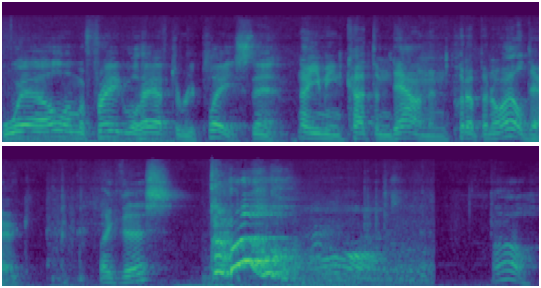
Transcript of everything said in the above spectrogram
Well, I'm afraid we'll have to replace them. No, you mean cut them down and put up an oil derrick. Like this? Oh. Oh.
